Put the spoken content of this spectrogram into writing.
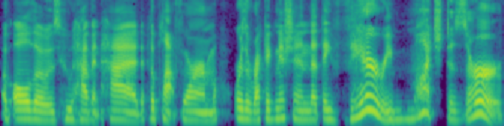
of all those who haven't had the platform or the recognition that they very much deserve.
